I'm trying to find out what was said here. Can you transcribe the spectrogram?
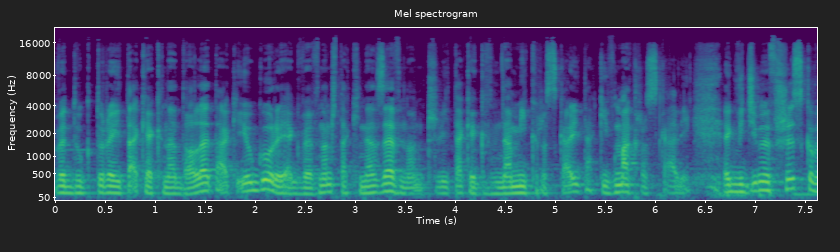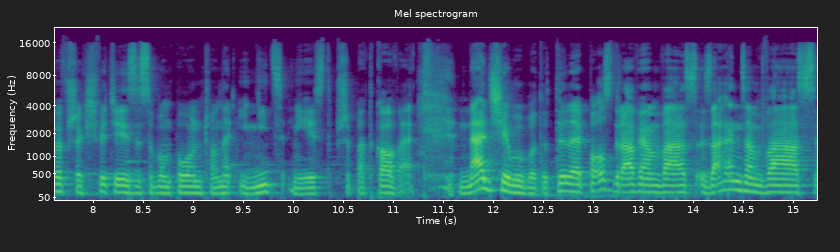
według której tak jak na dole, tak i u góry, jak wewnątrz, tak i na zewnątrz, czyli tak jak na mikroskali, tak i w makroskali. Jak widzimy, wszystko we wszechświecie jest ze sobą połączone i nic nie jest przypadkowe. Na dzisiaj było to tyle. Pozdrawiam Was, zachęcam Was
